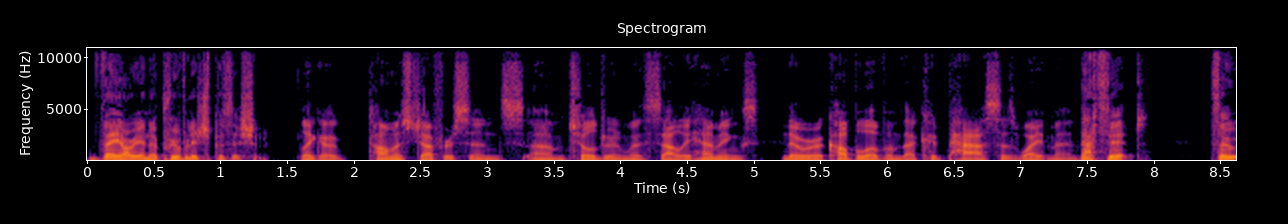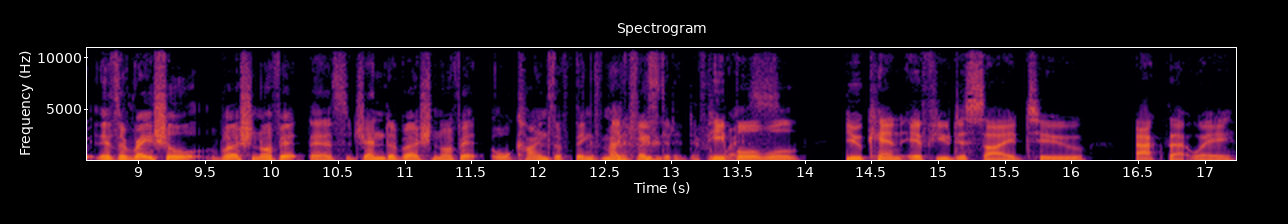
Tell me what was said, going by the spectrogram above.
they are in a privileged position. like a Thomas Jefferson's um, children with Sally Hemings. There were a couple of them that could pass as white men. That's it. So there's a racial version of it, there's a gender version of it, all kinds of things Like, you- manifested in different people ways. will you can if you decide to act that way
